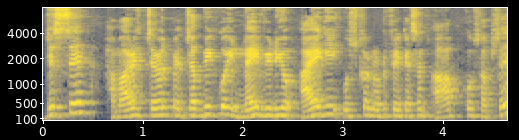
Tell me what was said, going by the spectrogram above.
जिससे हमारे चैनल पर जब भी कोई नई वीडियो आएगी, उसका नोटिफिकेशन आपको सबसे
